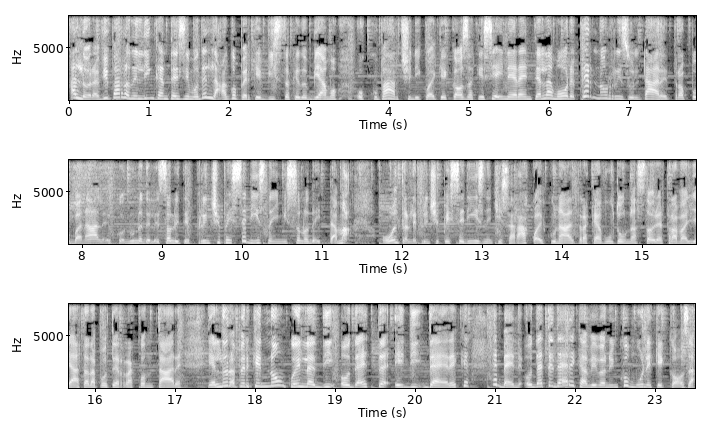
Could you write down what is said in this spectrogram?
Allora, vi parlo dell'incantesimo del lago perché visto che dobbiamo occuparci di qualche cosa che sia inerente all'amore, per non risultare troppo banale con una delle solite principesse Disney, mi sono detta, ma oltre alle principesse Disney ci sarà qualcun'altra che ha avuto una storia travagliata da poter raccontare? E allora perché non quella di Odette e di Derek? Ebbene, Odette e Derek avevano in comune che cosa?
